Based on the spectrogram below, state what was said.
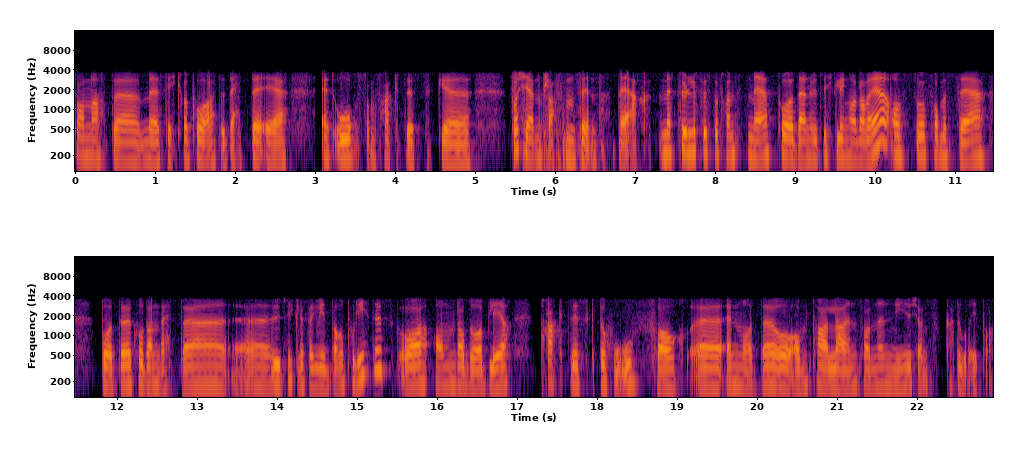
Sånn at uh, vi er sikre på at dette er et ord som faktisk uh, fortjener plassen sin der. Vi følger først og fremst med på den utviklinga der er, og så får vi se både hvordan dette eh, utvikler seg videre politisk, og om det da blir praktisk behov for eh, en måte å omtale en sånn ny kjønnskategori på.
